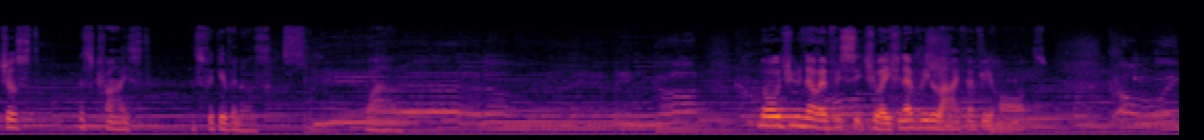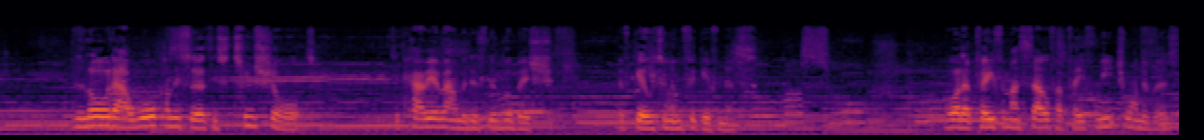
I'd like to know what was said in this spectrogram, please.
just as Christ has forgiven us. Wow. Lord, you know every situation, every life, every heart. Lord, our walk on this earth is too short to carry around with us the rubbish of guilt and unforgiveness. Lord, I pray for myself, I pray for each one of us,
